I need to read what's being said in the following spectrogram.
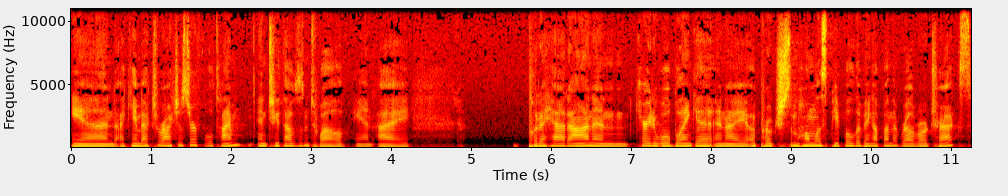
And I came back to Rochester full time in 2012, and I put a hat on and carried a wool blanket, and I approached some homeless people living up on the railroad tracks.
